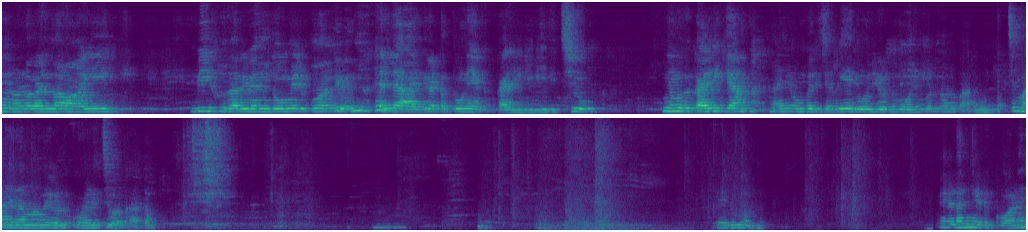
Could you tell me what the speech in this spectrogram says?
കുടിക്കാനുള്ള വെള്ളമായി ബീഫ് കറി വെന്തു മെഴുക്കുവരട്ടി വെന്തു എല്ലാം ആയി തുണിയൊക്കെ കഴുകി വിരിച്ചു. നമുക്ക് കഴിക്കാം. അതിന് മുമ്പ് ഒരു ചെറിയ ജോലിയോട് മോനിക്കുട്ടിനോട് പറഞ്ഞു. അച്ഛൻ മൈതാമാവയോട് കുഴച്ചു വെക്കാട്ടോ. ഇടഞ്ഞെടുക്കുവാണേ.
